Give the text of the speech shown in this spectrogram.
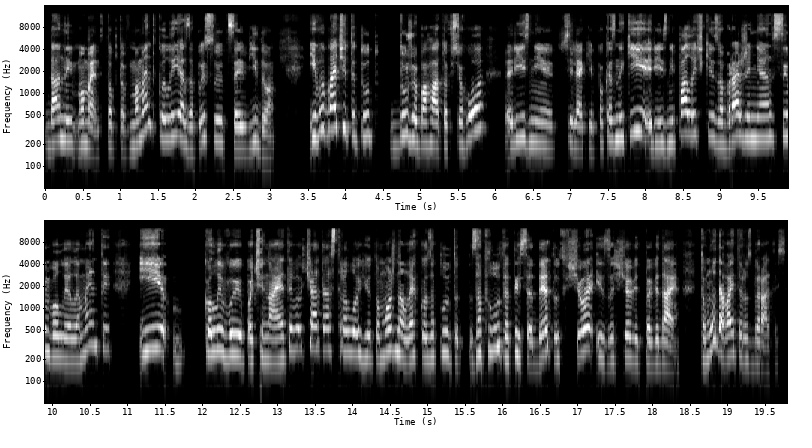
даний момент, тобто в момент, коли я записую це відео. І ви бачите тут дуже багато всього, різні всілякі показники, різні палички, зображення, символи, елементи. І коли ви починаєте вивчати астрологію, то можна легко заплутатися, де тут що і за що відповідає. Тому давайте розбиратися.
